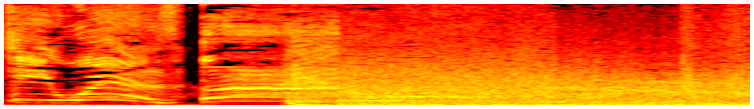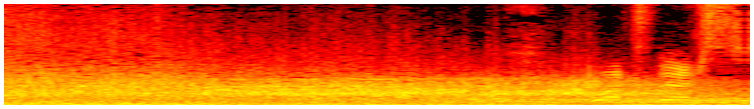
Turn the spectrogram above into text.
gee whiz! Ah! What's this?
